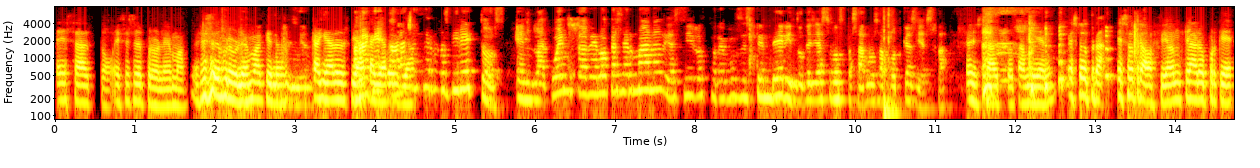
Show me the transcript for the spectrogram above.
exacto, ese es el problema. Ese es el problema, que nos callaros ya, habrá, que, habrá que ya. hacer los directos en la cuenta de Locas Hermanas y así los podemos extender y entonces ya solo pasarlos a podcast y ya está. Exacto, también. Es otra, es otra opción, claro, porque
